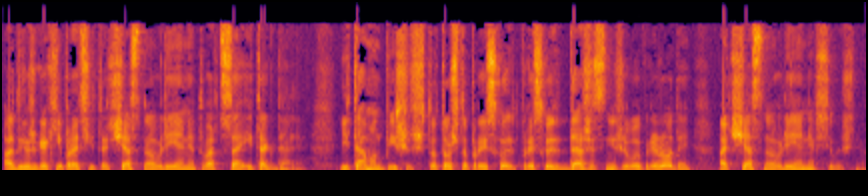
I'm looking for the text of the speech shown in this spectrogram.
от Гашгахи протит, от частного влияния Творца и так далее. И там он пишет, что то, что происходит, происходит даже с неживой природой от частного влияния Всевышнего.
